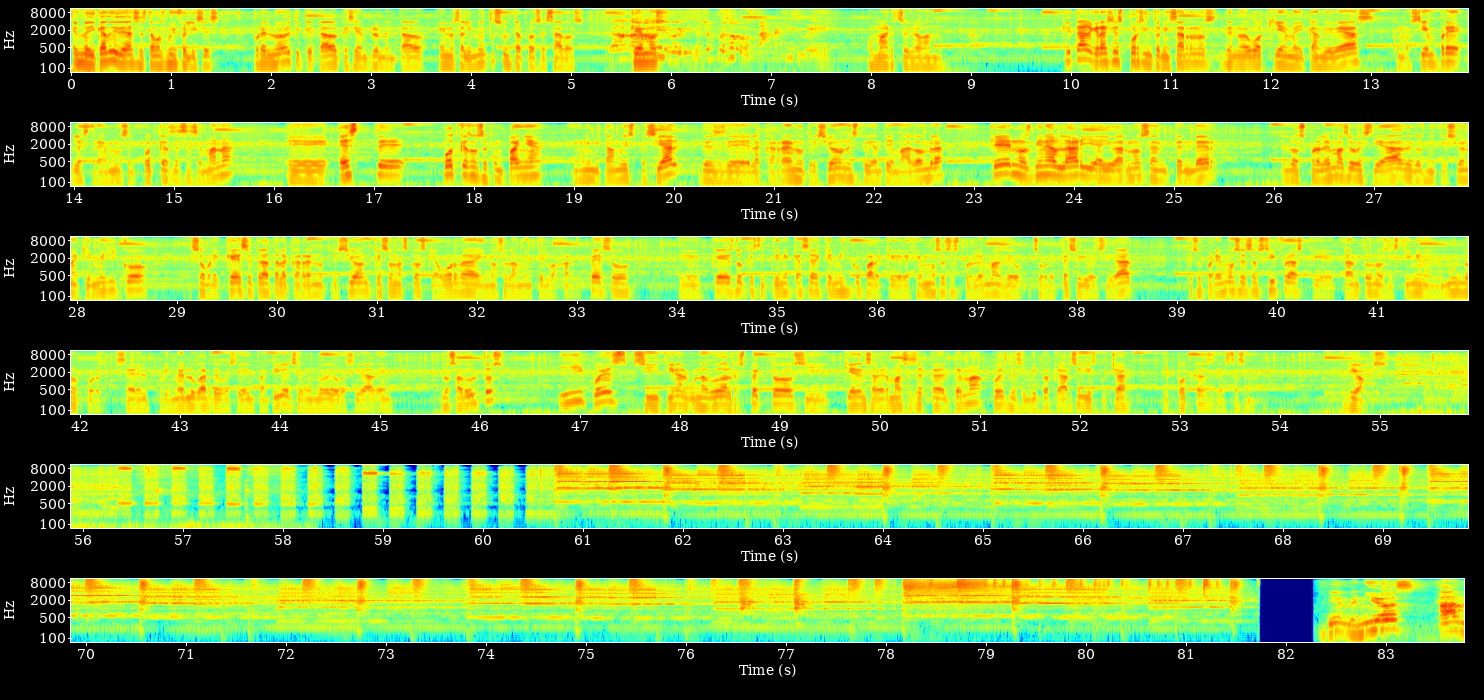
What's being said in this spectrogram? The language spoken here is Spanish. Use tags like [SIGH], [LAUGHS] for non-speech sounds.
En Medicando Ideas estamos muy felices por el nuevo etiquetado que se ha implementado en los alimentos ultraprocesados No, que hemos... güey, 18 pesos los taquis, güey. Omar, estoy grabando. ¿Qué tal? Gracias por sintonizarnos de nuevo aquí en Medicando Ideas. Como siempre, les traemos el podcast de esta semana. Eh, este podcast nos acompaña un invitado muy especial desde la carrera de nutrición, un estudiante llamado Londra, que nos viene a hablar y ayudarnos a entender los problemas de obesidad, de desnutrición aquí en México, sobre qué se trata la carrera de nutrición, qué son las cosas que aborda y no solamente el bajar de peso, eh, qué es lo que se tiene que hacer aquí en México para que dejemos esos problemas de sobrepeso y obesidad, que superemos esas cifras que tanto nos distinguen en el mundo por ser el primer lugar de obesidad infantil el segundo de obesidad en los adultos. Y pues si tienen alguna duda al respecto, si quieren saber más acerca del tema, pues les invito a quedarse y escuchar el podcast de esta semana. Aquí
